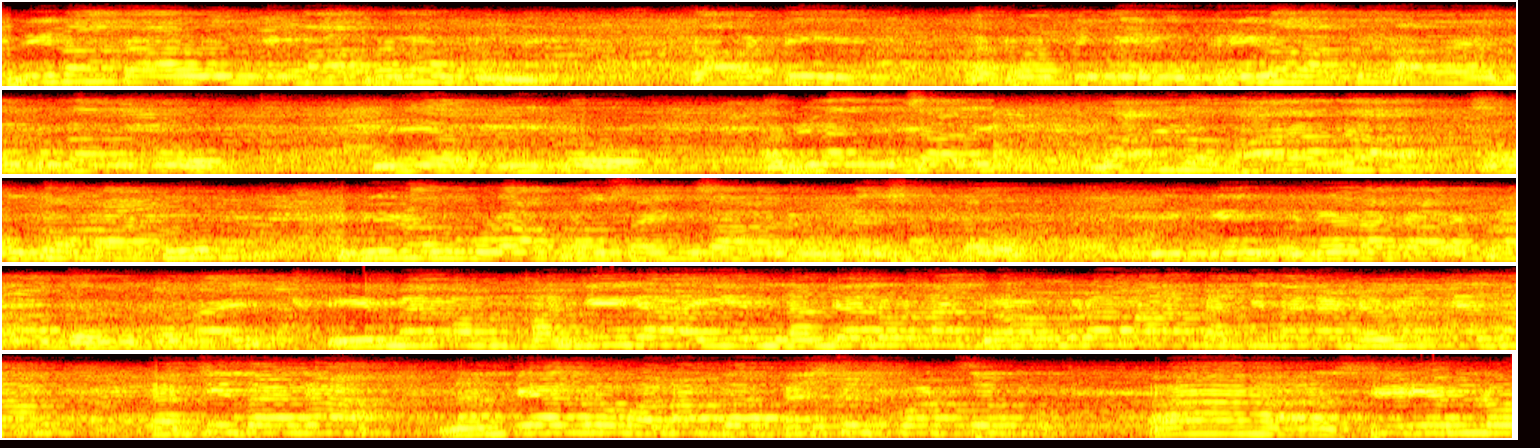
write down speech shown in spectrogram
క్రీడాకారుడికి మాత్రమే ఉంటుంది. కాబట్టి అటువంటి మీరు క్రీడలు అందు- ఎన్నుకున్నందుకు మీ- మీకు అభినందించాలి. దానిలో భాగంగా చదువుతో పాటు క్రీడలు కూడా ప్రోత్సహించాలనే ఉద్దేశంతో ఈ క్రీడా కార్యక్రమాలు జరుగుతున్నాయి. ఈ మేము మంచిగా ఈ నంద్యాలలో ఉన్న గ్రౌండ్ కూడా మనం ఖచ్చితంగా డెవలప్ చేద్దాం. ఖచ్చితంగా నంద్యాలలో one of the best sports స్టేడియంలో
